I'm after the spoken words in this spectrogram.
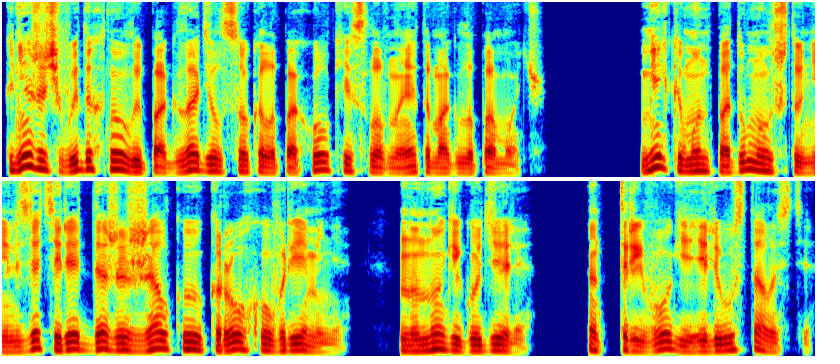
Княжич выдохнул и погладил сокола по холке, словно это могло помочь. Мельком он подумал, что нельзя терять даже жалкую кроху времени, но ноги гудели. От тревоги или усталости.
